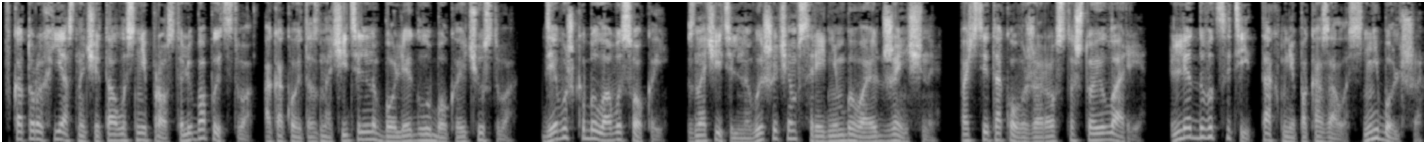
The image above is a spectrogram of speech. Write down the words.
в которых ясно читалось не просто любопытство, а какое-то значительно более глубокое чувство. Девушка была высокой, значительно выше, чем в среднем бывают женщины, почти такого же роста, что и Ларри. Лет двадцати, так мне показалось, не больше.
